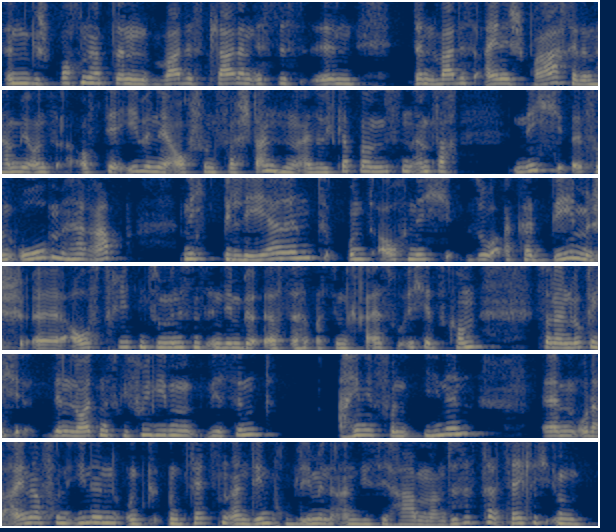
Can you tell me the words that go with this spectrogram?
äh, gesprochen habe, dann war das klar, dann ist es, äh, dann war das eine Sprache, dann haben wir uns auf der Ebene auch schon verstanden. Also ich glaube, wir müssen einfach nicht äh, von oben herab nicht belehrend und auch nicht so akademisch äh, auftreten, zumindest in dem aus, aus dem Kreis, wo ich jetzt komme, sondern wirklich den Leuten das Gefühl geben, wir sind eine von ihnen ähm, oder einer von ihnen und, und setzen an den Problemen an, die sie haben. Und das ist tatsächlich im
